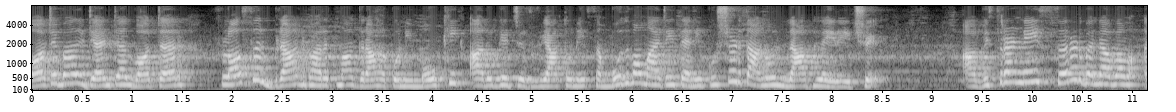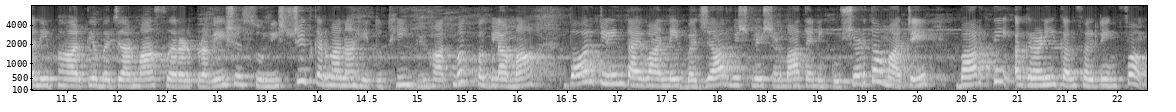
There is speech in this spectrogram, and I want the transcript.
Portable dental water flosser brand ભારતમાં ગ્રાહકોની મૌખિક આરોગ્ય જરૂરિયાતોને સંબોધવા માટે તેની કુશળતાનો લાભ લઈ રહી છે. આ વિસ્તરણને સરળ બનાવવા અને ભારતીય બજારમાં સરળ પ્રવેશ સુનિશ્ચિત કરવાના હેતુથી વ્યૂહાત્મક પગલાંમાં પોર ક્લીન તાઇવાનને બજાર વિશ્લેષણમાં તેની કુશળતા માટે ભારતની અગ્રણી consulting firm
